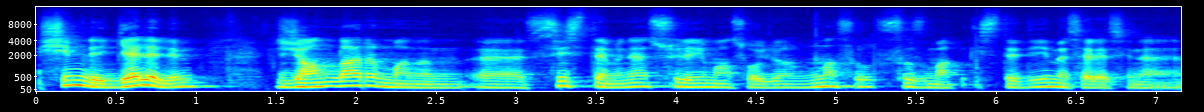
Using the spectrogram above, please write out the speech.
Şimdi gelelim jandarmanın e, sistemine Süleyman Soylu'nun nasıl sızmak istediği meselesine.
